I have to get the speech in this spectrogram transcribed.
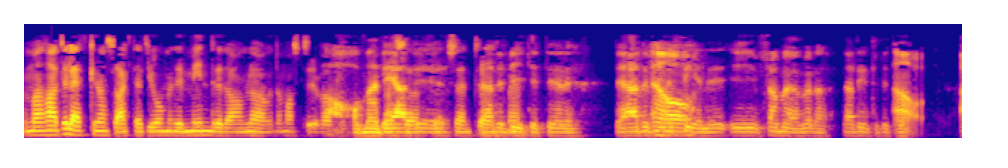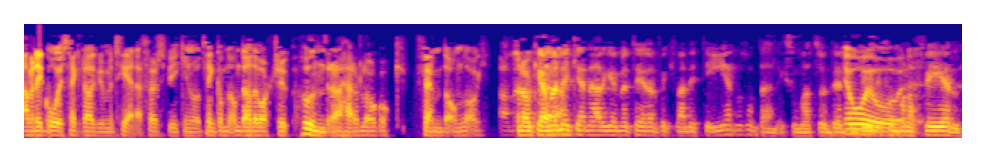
man hade lätt kunnat sagt att jo men det är mindre damlag och då måste det vara Ja, men det alltså, hade, det hade men- bitit det, det hade blivit Ja. fel i, i framöver där. Det hade inte blivit Ja. Ja men det går ju säkert att argumentera för speaking och tänk om, om det hade varit typ 100 herrlag och fem damlag. Ja, men då kan man lika gärna argumentera för kvaliteten och sånt där liksom. Alltså det, Jo, det jo, kommer vara fel.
